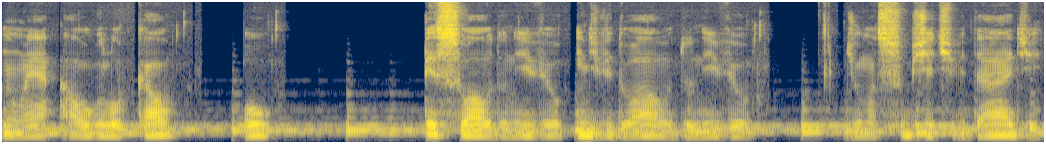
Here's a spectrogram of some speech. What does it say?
não é algo local ou pessoal, do nível individual, do nível de uma subjetividade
